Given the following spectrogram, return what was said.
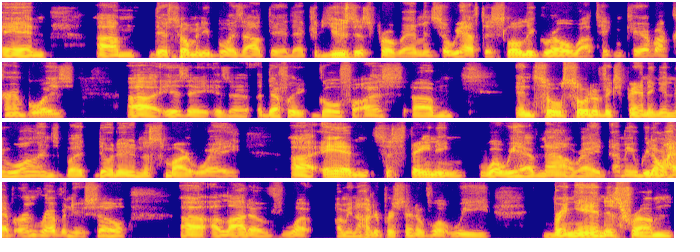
And um, there's so many boys out there that could use this program, and so we have to slowly grow while taking care of our current boys. Uh, is a is a, a, definitely goal for us. Um, and so sort of expanding in New Orleans, but doing it in a smart way. Uh, and sustaining what we have now, right? I mean, we don't have earned revenue. So uh, a lot of what, I mean, 100% of what we bring in is from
